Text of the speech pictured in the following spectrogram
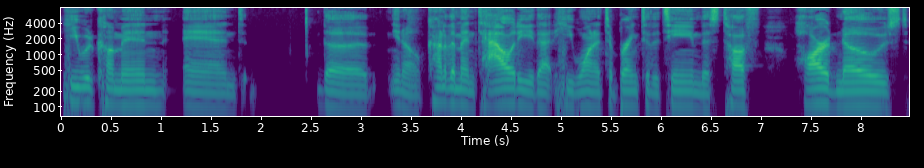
he would come in and the you know kind of the mentality that he wanted to bring to the team, this tough, hard nosed,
